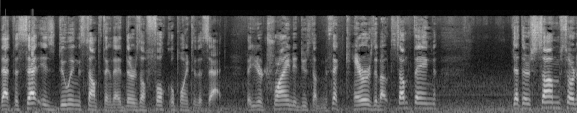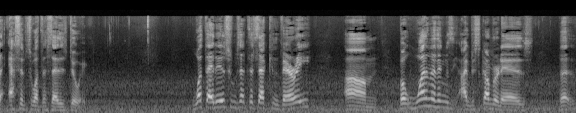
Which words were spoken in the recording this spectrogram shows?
that the set is doing something, that there's a focal point to the set, that you're trying to do something. The set cares about something, that there's some sort of essence to what the set is doing. What that is from set to set can vary, um, but one of the things I've discovered is the,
